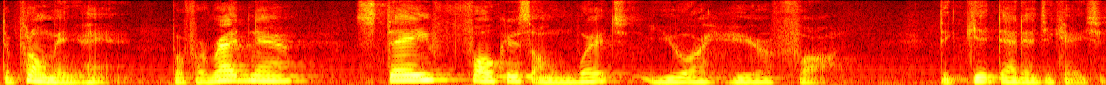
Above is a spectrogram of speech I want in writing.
diploma in your hand. But for right now, stay focused on what you are here for to get that education.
